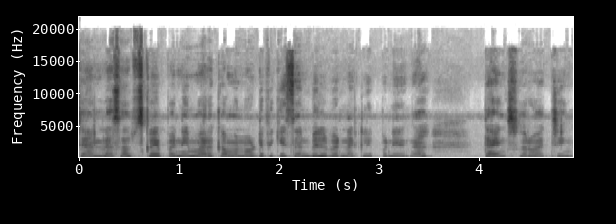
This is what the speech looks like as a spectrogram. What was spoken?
சேனலை சப்ஸ்கிரைப் பண்ணி மறக்காமல் நோட்டிஃபிகேஷன் பெல் பட்டனை கிளிக் பண்ணிடுங்க தேங்க்ஸ் ஃபார் வாட்சிங்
